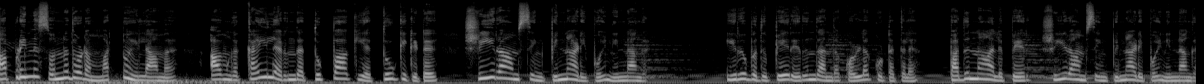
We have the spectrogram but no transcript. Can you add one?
அப்படின்னு சொன்னதோட மட்டும் இல்லாம அவங்க கையில இருந்த துப்பாக்கிய தூக்கிக்கிட்டு ஸ்ரீராம் சிங் பின்னாடி போய் நின்னாங்க. இருபது பேர் இருந்த அந்த கொள்ளக்கூட்டத்துல பதினாலு பேர் ஸ்ரீராம் சிங் பின்னாடி போய் நின்னாங்க.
